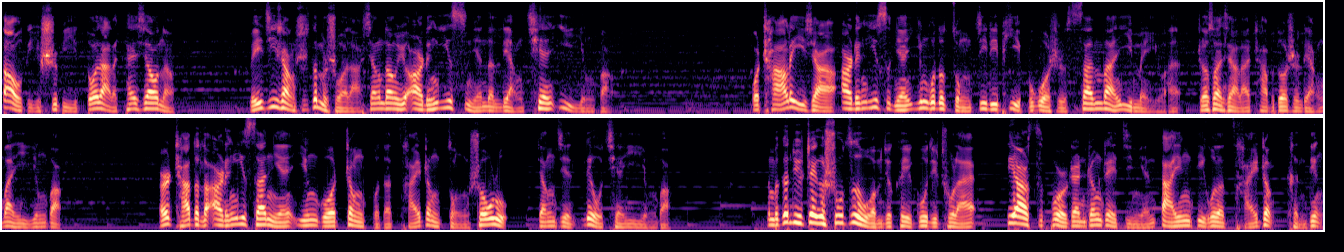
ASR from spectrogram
到底是笔多大的开销呢？维基上是这么说的，相当于二零一四年的两千亿英镑。我查了一下，二零一四年英国的总 GDP 不过是三万亿美元，折算下来差不多是两万亿英镑。而查到了二零一三年英国政府的财政总收入将近六千亿英镑。那么根据这个数字，我们就可以估计出来，第二次布尔战争这几年，大英帝国的财政肯定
